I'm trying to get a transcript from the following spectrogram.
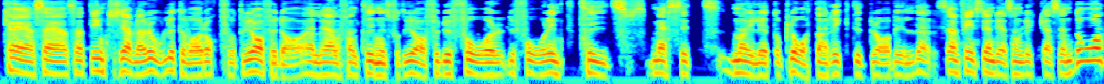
kan jag säga så att det är inte så jävla roligt att vara rockfotograf idag, eller i alla fall tidningsfotograf, för du får, du får inte tidsmässigt möjlighet att plåta riktigt bra bilder. Sen finns det en del som lyckas ändå,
